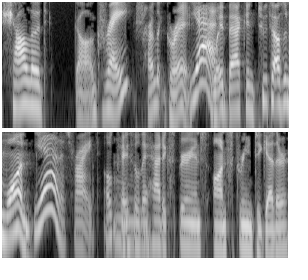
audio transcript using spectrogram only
Charlotte uh, Gray. Charlotte Gray, Yeah. way back in 2001. Yeah, that's right. Okay, so they had experience on screen together,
